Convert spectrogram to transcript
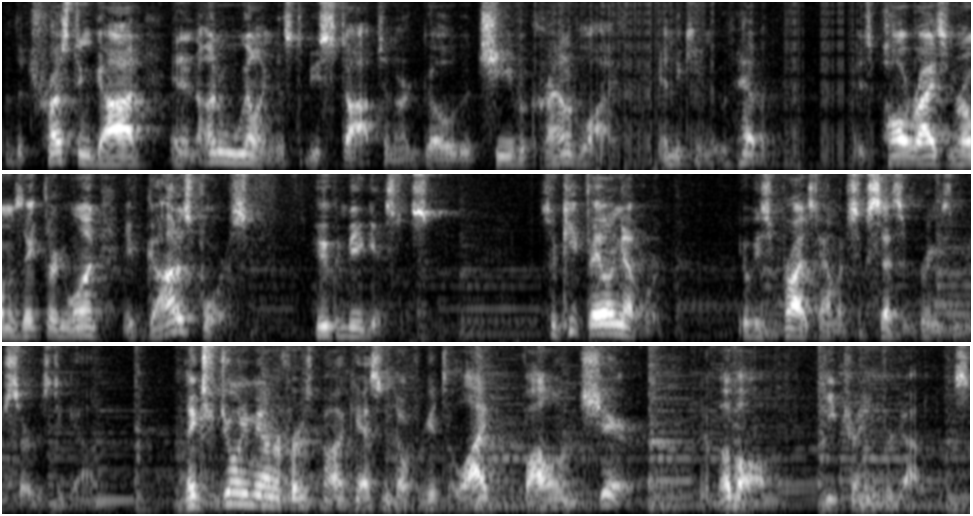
with a trust in God and an unwillingness to be stopped in our goal to achieve a crown of life in the kingdom of heaven. As Paul writes in Romans 8.31, if God is for us, who can be against us? So keep failing upward. You'll be surprised how much success it brings in your service to God. Thanks for joining me on our first podcast, and don't forget to like, follow, and share. And above all, keep training for godliness.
